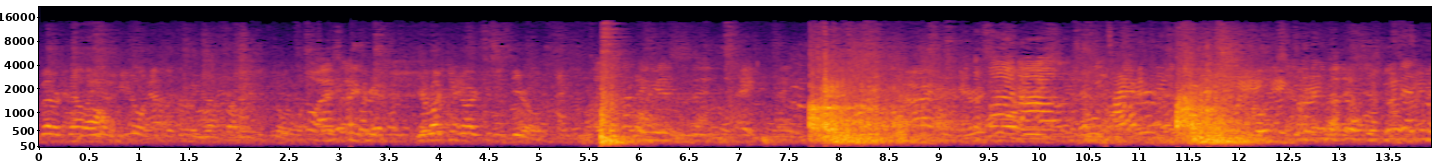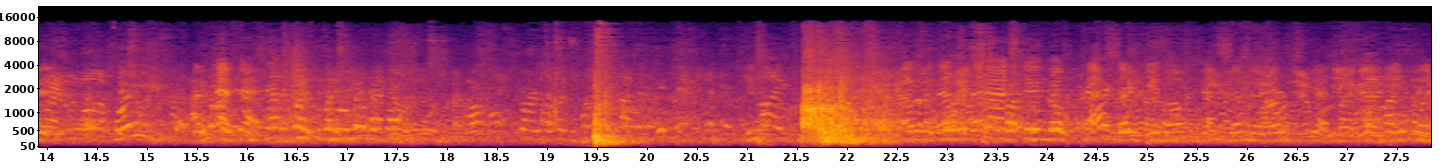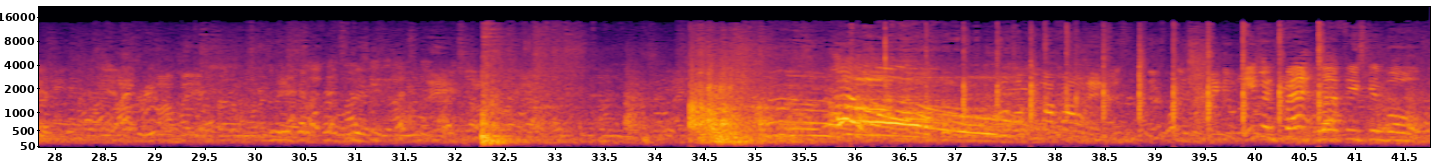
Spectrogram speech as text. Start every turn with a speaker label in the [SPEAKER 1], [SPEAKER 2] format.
[SPEAKER 1] you better tell him if you don't have the throw, you're not probably total.
[SPEAKER 2] Oh, I, I agree.
[SPEAKER 1] Your rushing yard should be zero.
[SPEAKER 2] The thing is, that, hey, hey. Alright, get the fun out. That didn't go. Got seven handoffs, he's got seven yards. Yeah. Even fat lefties can bowl.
